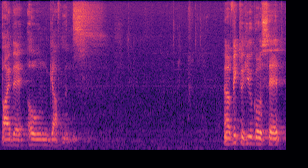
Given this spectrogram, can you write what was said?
by their own governments. Now, Victor Hugo said,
